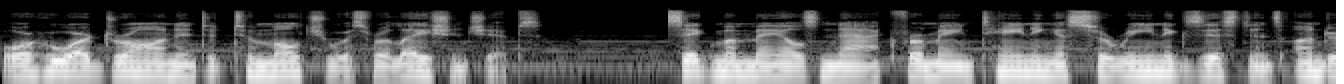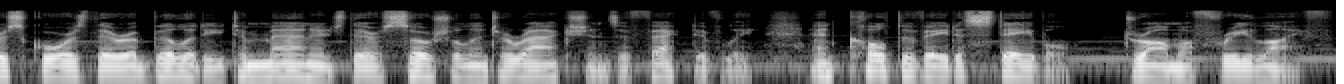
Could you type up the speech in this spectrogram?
or who are drawn into tumultuous relationships. Sigma males' knack for maintaining a serene existence underscores their ability to manage their social interactions effectively and cultivate a stable, drama-free life.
